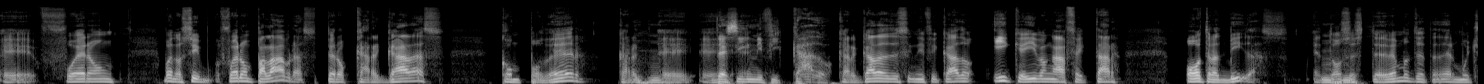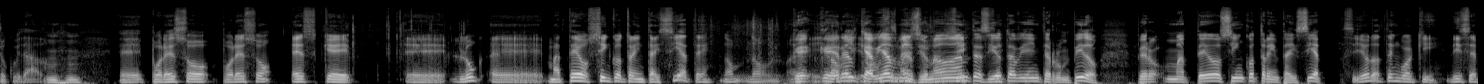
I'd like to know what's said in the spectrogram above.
eh, fueron, bueno, sí, fueron palabras, pero cargadas con poder, car- De significado. cargadas de significado y que iban a afectar otras vidas. Entonces debemos de tener mucho cuidado. Eh, por, eso, por eso es que eh, eh, Mateo 5.37, no, no, Que, que no, era el que habías mencionado sí, antes y sí. yo te había interrumpido. Pero Mateo 5:37. Si yo lo tengo aquí, dice,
